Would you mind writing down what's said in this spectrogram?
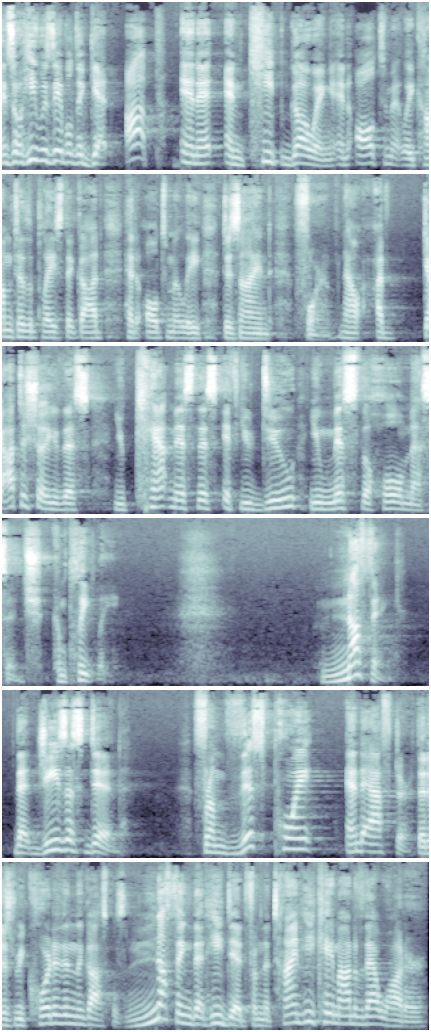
And so he was able to get up in it and keep going and ultimately come to the place that God had ultimately designed for him. Now, I've got to show you this. You can't miss this. If you do, you miss the whole message completely. Nothing that Jesus did from this point and after that is recorded in the Gospels, nothing that he did from the time he came out of that water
